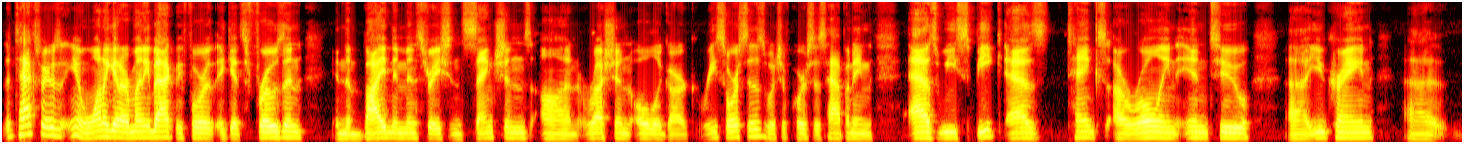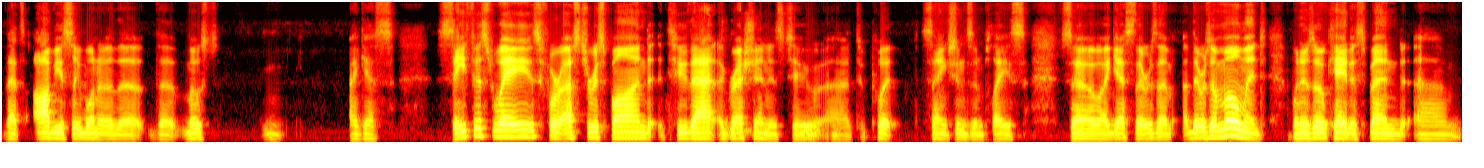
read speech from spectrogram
the taxpayers, you know, want to get our money back before it gets frozen in the Biden administration sanctions on Russian oligarch resources, which of course is happening as we speak, as tanks are rolling into uh, Ukraine. Uh, that's obviously one of the the most, I guess, safest ways for us to respond to that aggression is to uh, to put sanctions in place. So I guess there was a there was a moment when it was okay to spend um,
